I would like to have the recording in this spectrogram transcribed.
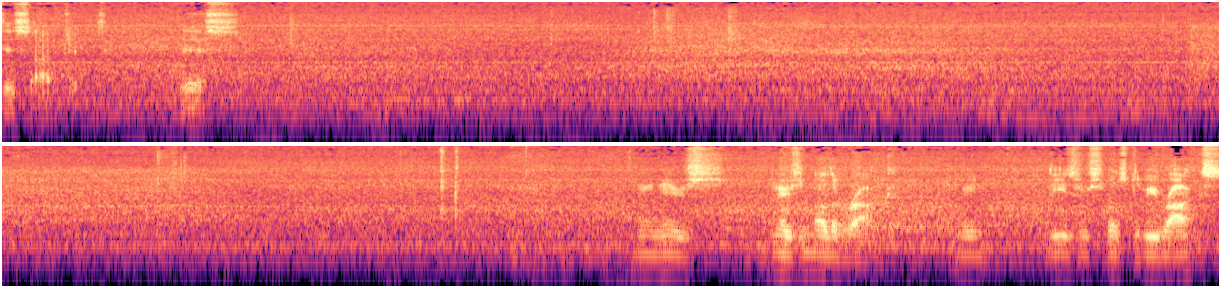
This object. This. I mean, there's there's another rock. I mean, these are supposed to be rocks.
